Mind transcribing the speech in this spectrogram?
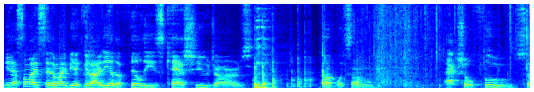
Yeah, somebody said it might be a good idea to fill these cashew jars up with some actual food. So,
